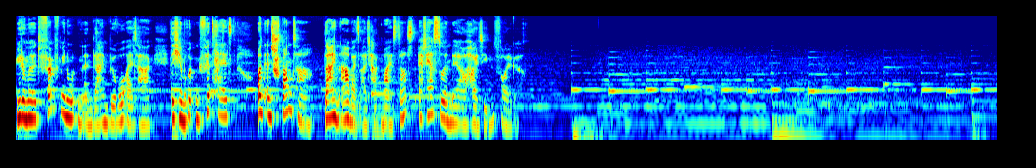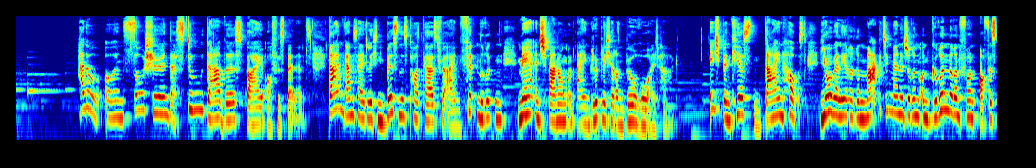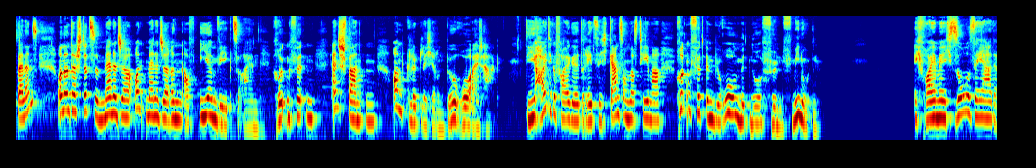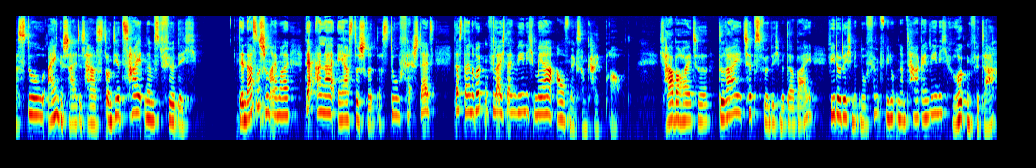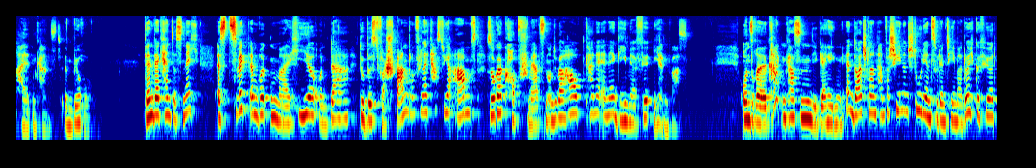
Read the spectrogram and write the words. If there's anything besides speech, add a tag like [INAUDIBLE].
Wie du mit fünf Minuten in deinem Büroalltag dich im Rücken fit hältst und entspannter deinen Arbeitsalltag meisterst, erfährst du in der heutigen Folge. Und so schön, dass du da bist bei Office Balance, deinem ganzheitlichen Business-Podcast für einen fitten Rücken, mehr Entspannung und einen glücklicheren Büroalltag. Ich bin Kirsten, dein Host, Yogalehrerin, Marketingmanagerin und Gründerin von Office Balance und unterstütze Manager und Managerinnen auf ihrem Weg zu einem rückenfitten, entspannten und glücklicheren Büroalltag. Die heutige Folge dreht sich ganz um das Thema Rückenfit im Büro mit nur fünf Minuten. Ich freue mich so sehr, dass du eingeschaltet hast und dir Zeit nimmst für dich. Denn das ist schon einmal der allererste Schritt, dass du feststellst, dass dein Rücken vielleicht ein wenig mehr Aufmerksamkeit braucht. Ich habe heute drei Tipps für dich mit dabei, wie du dich mit nur fünf Minuten am Tag ein wenig rückenfitter halten kannst im Büro. Denn wer kennt es nicht? Es zwickt im Rücken mal hier und da, du bist verspannt und vielleicht hast du ja abends sogar Kopfschmerzen und überhaupt keine Energie mehr für irgendwas. Unsere Krankenkassen, die gängigen in Deutschland, haben verschiedene Studien zu dem Thema durchgeführt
